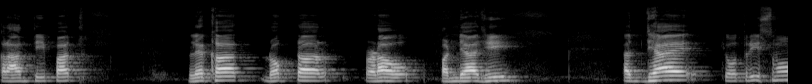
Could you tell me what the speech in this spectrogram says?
ક્રાંતિપથ લેખક ડૉક્ટર પ્રણવ પંડ્યાજી અધ્યાય ચોત્રીસમો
